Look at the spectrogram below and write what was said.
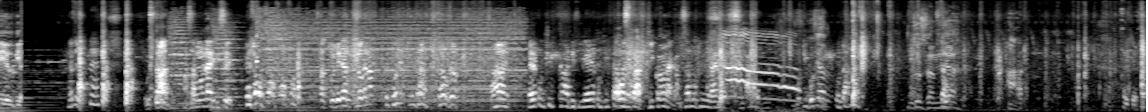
তেল দিয়ে। হ্যাঁ। হ্যাঁ। ঠিক আছে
